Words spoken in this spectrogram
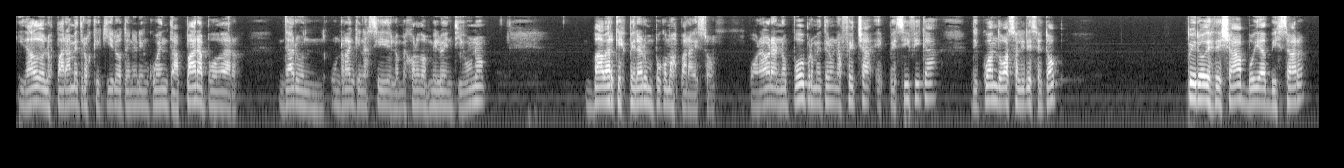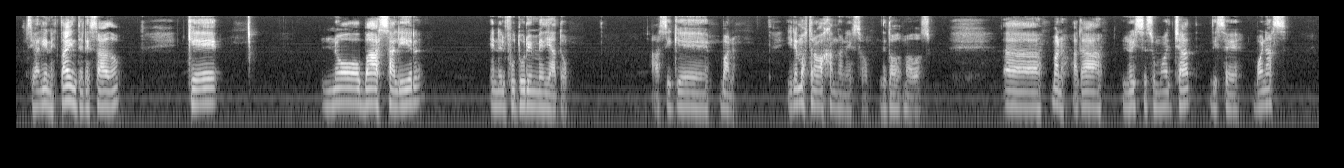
y dado los parámetros que quiero tener en cuenta para poder dar un, ranking así de lo mejor 2021, va a haber que esperar un poco más para eso. Por ahora no puedo prometer una fecha específica de cuándo va a salir ese top. Pero desde ya voy a avisar, si alguien está interesado, que no va a salir en el futuro inmediato. Así que, bueno, iremos trabajando en eso, de todos modos. Ah, bueno, acá Luis se sumó al chat. Dice, buenas.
